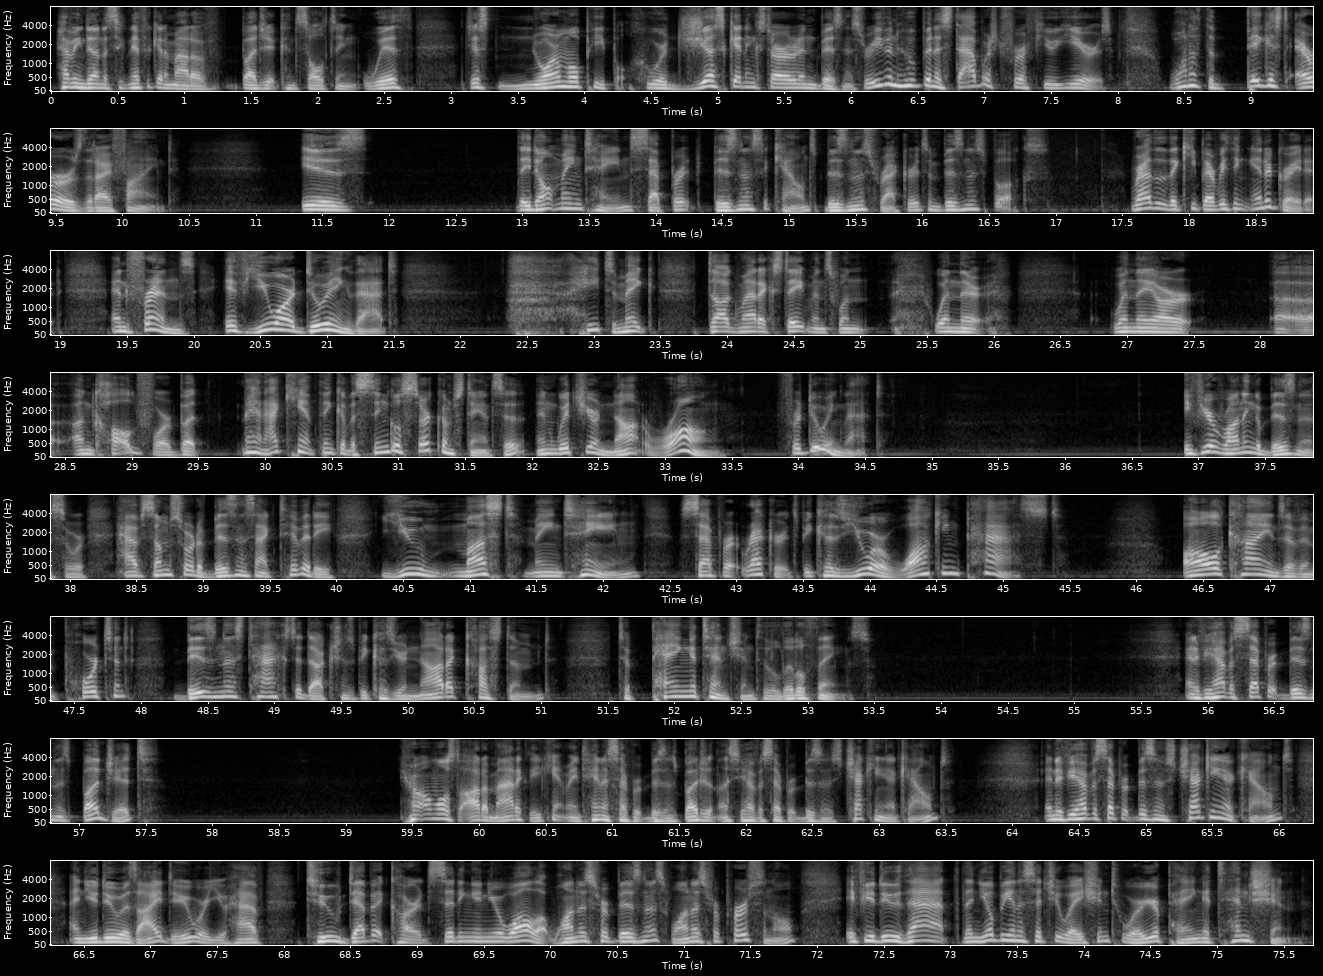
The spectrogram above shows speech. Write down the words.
having done a significant amount of budget consulting with just normal people who are just getting started in business or even who've been established for a few years, one of the biggest errors that I find is they don't maintain separate business accounts, business records, and business books. Rather, they keep everything integrated. And friends, if you are doing that, I hate to make dogmatic statements when when they're when they are uh, uncalled for, but man, I can't think of a single circumstance in which you're not wrong for doing that. If you're running a business or have some sort of business activity, you must maintain separate records because you are walking past all kinds of important business tax deductions because you're not accustomed to paying attention to the little things. And if you have a separate business budget, you're almost automatically, you can't maintain a separate business budget unless you have a separate business checking account. And if you have a separate business checking account and you do as I do, where you have two debit cards sitting in your wallet, one is for business, one is for personal, if you do that, then you'll be in a situation to where you're paying attention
